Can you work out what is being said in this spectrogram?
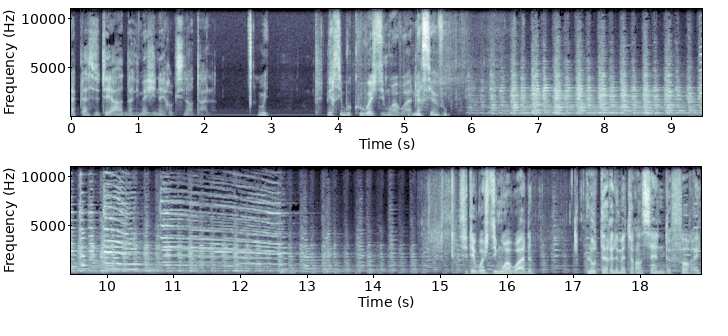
la place du théâtre dans l'imaginaire occidental. Oui. Merci beaucoup, Wajdi Mouawad. Merci à vous. C'était Wajdi Mouawad, l'auteur et le metteur en scène de Forêt,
